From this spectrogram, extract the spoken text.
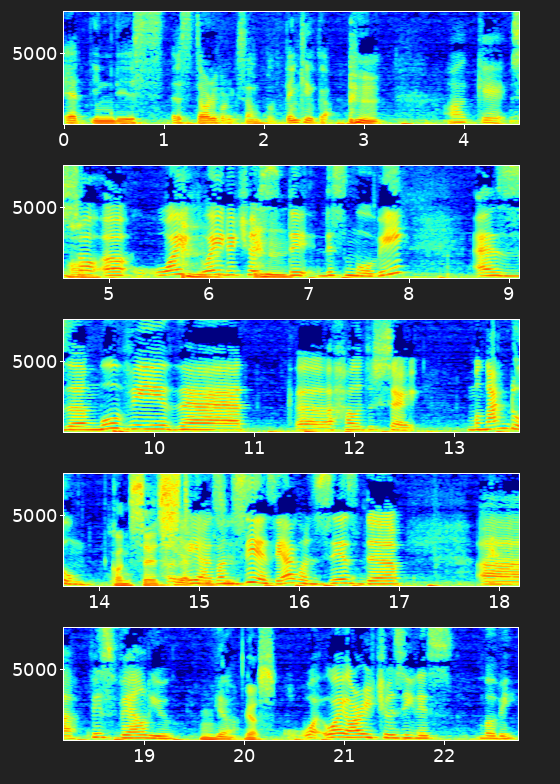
add in this uh, story for example. Thank you kak. Okay, so uh, why why do you choose the, this movie as a movie that uh, how to say mengandung Consist. uh, yeah consist. consists yeah consists the uh, peace value. yeah Yes. Why, why are you choosing this movie?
